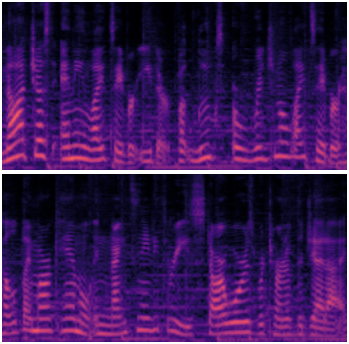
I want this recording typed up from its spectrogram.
Not just any lightsaber either, but Luke's original lightsaber held by Mark Hamill in 1983's Star Wars Return of the Jedi.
